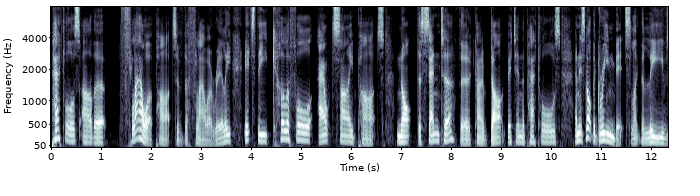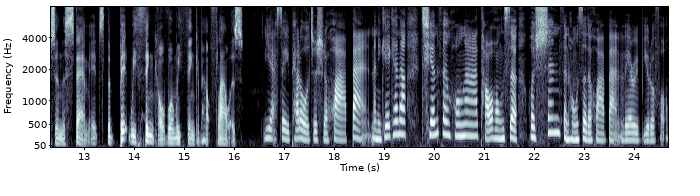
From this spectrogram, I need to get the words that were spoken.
Petals are the flower parts of the flower, really. It's the colourful outside parts, not the centre, the kind of dark bit in the petals, and it's not the green bits like the leaves and the stem. It's the bit we think of when we think about flowers. Yeah, 所以 petal 就是花瓣。那你可以看到浅粉红啊、桃红色或深粉红色的花瓣，very beautiful.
